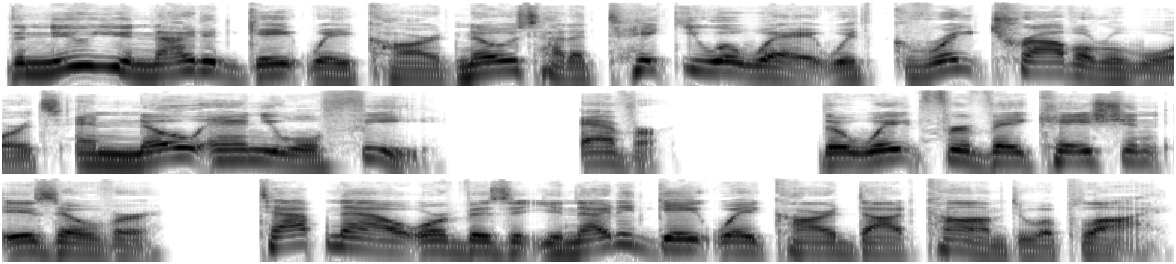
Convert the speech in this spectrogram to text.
The new United Gateway card knows how to take you away with great travel rewards and no annual fee. Ever. The wait for vacation is over. Tap now or visit UnitedGatewayCard.com to apply.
